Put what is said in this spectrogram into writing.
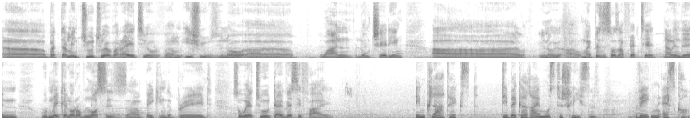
Uh, but I mean, due to a variety of um, issues, you know, uh, one, load shedding, uh, you know, uh, my business was affected. Now and then would make a lot of losses uh, baking the bread. So we had to diversify. Im Klartext, die Bäckerei musste schließen. Wegen Eskom.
